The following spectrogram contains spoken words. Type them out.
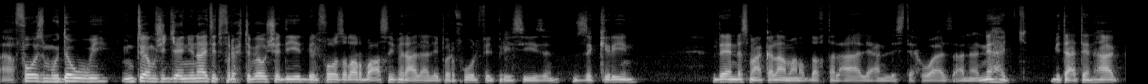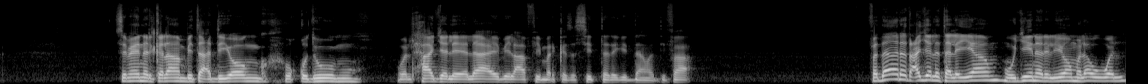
آه، فوز مدوي. أنتم يا مشجعين يونايتد فرحتوا به شديد بالفوز الأربعة صفر على ليفربول في ال pre-season متذكرين؟ بدينا نسمع كلام عن الضغط العالي عن الاستحواذ عن النهج بتاع تنهاج سمعنا الكلام بتاع ديونج وقدومه والحاجة للاعب يلعب في مركز الستة ده قدام الدفاع. فدارت عجلة الأيام وجينا لليوم الأول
